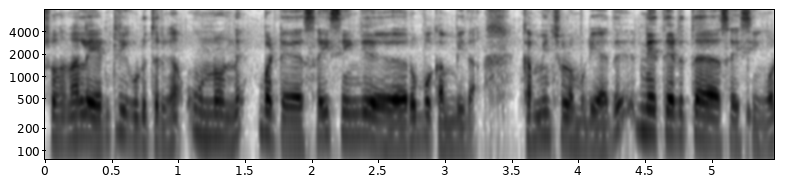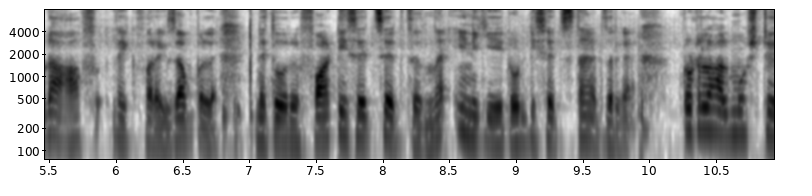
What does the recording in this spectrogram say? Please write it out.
ஸோ அதனால் என்ட்ரி கொடுத்துருக்கேன். இன்னொன்று பட் சைஸிங்கு ரொம்ப கம்மி தான். கம்மின்னு சொல்ல முடியாது. நேற்று எடுத்த சைஸிங்கோட ஆஃப் லைக் ஃபார் எக்ஸாம்பிள் நேற்று ஒரு ஃபார்ட்டி செட்ஸ் எடுத்திருந்தேன். இன்றைக்கி டுவெண்ட்டி செட்ஸ் தான் எடுத்திருக்கேன். டோட்டலாக ஆல்மோஸ்ட்டு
